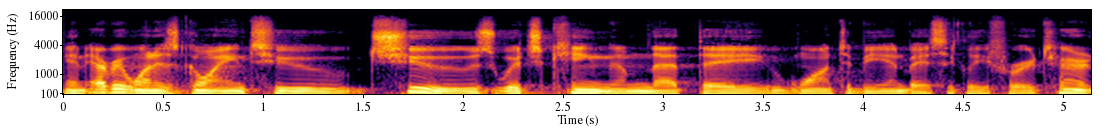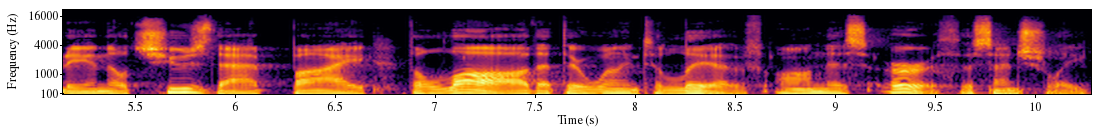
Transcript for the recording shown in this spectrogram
and everyone is going to choose which kingdom that they want to be in, basically for eternity, and they'll choose that by the law that they're willing to live on this earth, essentially,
